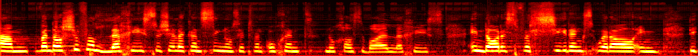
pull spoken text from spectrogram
um want daar's soveel liggies soos julle kan sien, ons het vanoggend nogal so baie liggies en daar is versierings oral en die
